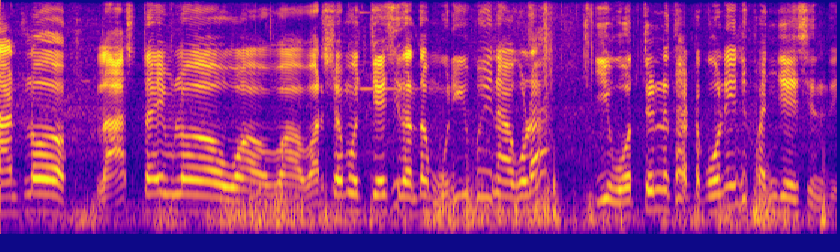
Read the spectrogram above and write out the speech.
దాంట్లో లాస్ట్ టైంలో వర్షం వచ్చేసి ఇదంతా మునిగిపోయినా కూడా ఈ ఒత్తిడిని తట్టుకొని ఇది పనిచేసింది.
